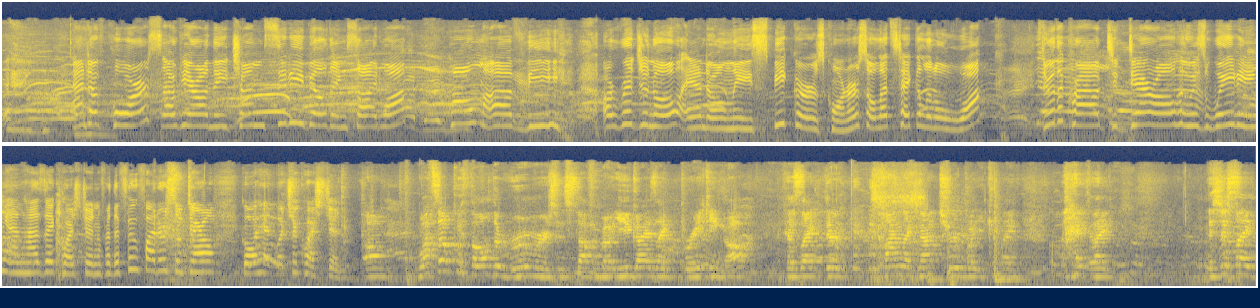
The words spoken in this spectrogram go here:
and of course, out here on the Chum City building sidewalk, home of the original and only Speaker's Corner. So let's take a little walk through the crowd to Daryl, who is waiting and has a question for the Foo Fighters. So Daryl, go ahead. What's your question? Um, what's up with all the rumors and stuff about you guys like breaking up? Because like they're kind of like not true, but you can like, like, like it's just like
